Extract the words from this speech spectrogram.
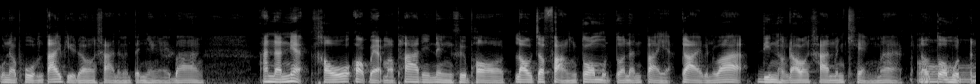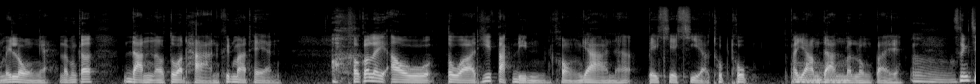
อุณหภูมิใต้ผิวดาวอังคารเนี่ยมันเป็นยังไงบ้าง อันนั้นเนี่ยเขาออกแบบมาพลาดนิดนึงคือพอเราจะฝังตัวหมุดตัวนั้นไปอะกลายเป็นว่าดินของดาวอังคารมันแข็งมาก แล้วตัวหมุดมันไม่ลงไงแล้วมันก็ดันเอาตัวฐานขึ้นมาแทนเขาก็เลยเอาตัวที่ตักดินของยานนะฮะไปเขี่ยๆทุบๆ พยายามดันมันลงไปเออซึ่งจ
